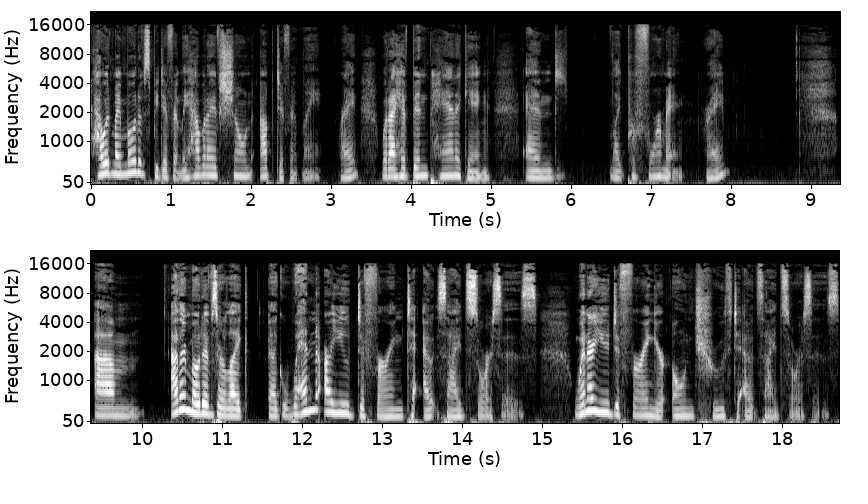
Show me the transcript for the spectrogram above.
how would my motives be differently? How would I have shown up differently? Right? Would I have been panicking and like performing? Right? Um, other motives are like like when are you deferring to outside sources when are you deferring your own truth to outside sources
